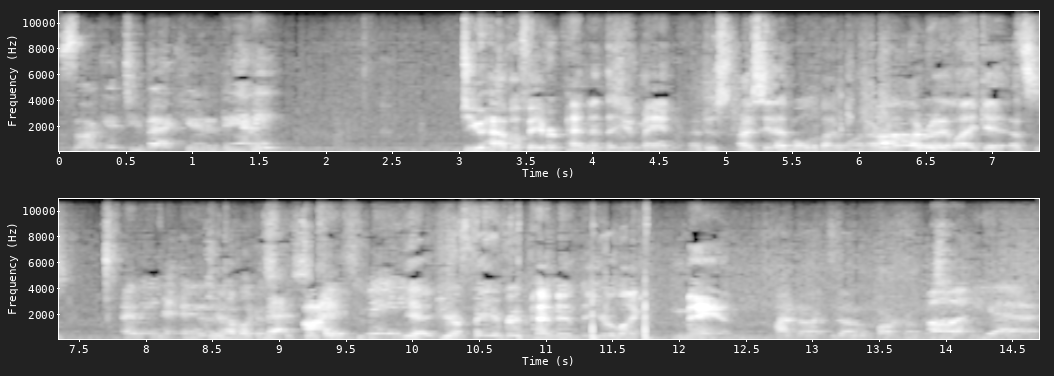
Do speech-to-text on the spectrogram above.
So I'll get you back here to Danny. Do you have a favorite pendant that you've made? I just I see that Moldavite one. I really, I Um, really like it. That's I mean, uh, Do you have, like, a that specific- I've made? yeah. Your favorite pendant that you're like, man, I knocked it out of the park on this Uh, one. yeah,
